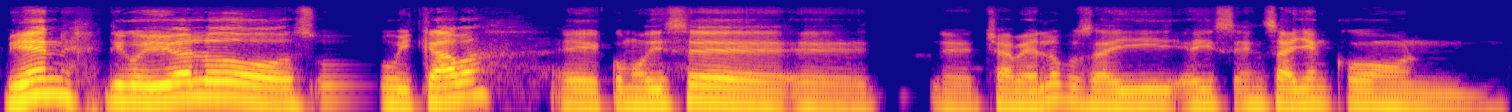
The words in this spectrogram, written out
Bien, digo, yo ya los ubicaba. eh, como dice eh, eh, Chabelo, pues ahí, ahí ensayan con.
